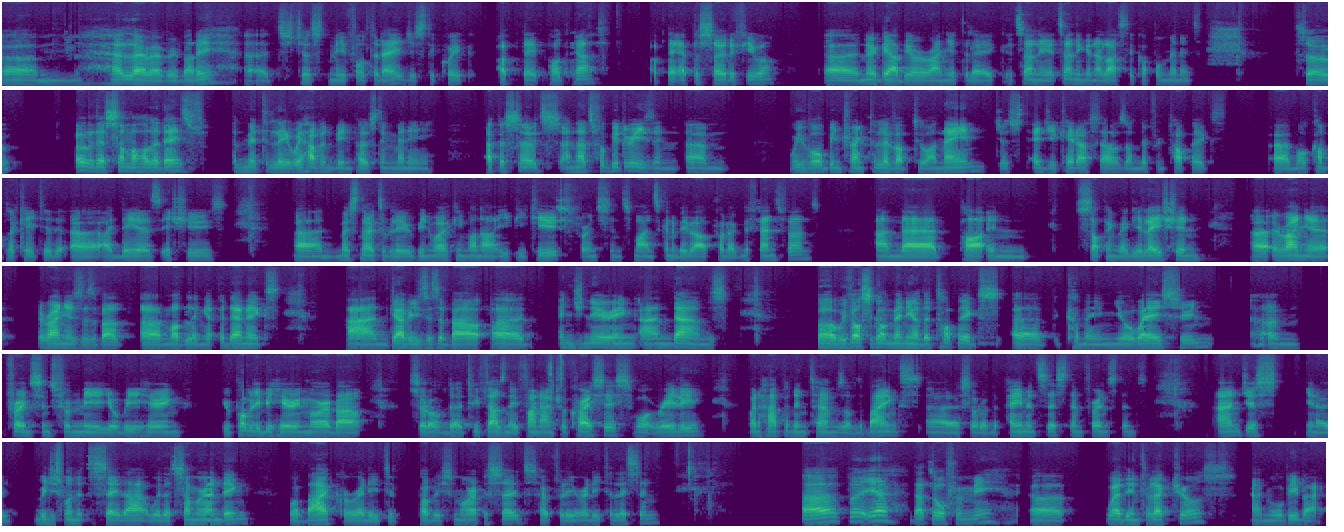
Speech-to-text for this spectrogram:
Um, hello everybody. Uh, it's just me for today. Just a quick update podcast, update episode, if you will. Uh, no Gabby or Rania today. It's only it's only gonna last a couple minutes. So over the summer holidays, admittedly, we haven't been posting many episodes, and that's for good reason. Um, we've all been trying to live up to our name, just educate ourselves on different topics, uh, more complicated uh, ideas, issues and most notably, we've been working on our EPQs. For instance, mine's going to be about product defense firms and their part in stopping regulation. Uh, Irania, Irania's is about uh, modeling epidemics, and Gabby's is about uh, engineering and dams. But we've also got many other topics uh, coming your way soon. Um, for instance, from me, you'll be hearing, you'll probably be hearing more about sort of the 2008 financial crisis, what really what happened in terms of the banks, uh, sort of the payment system, for instance, and just you know we just wanted to say that with a summer ending, we're back, we're ready to publish some more episodes. Hopefully, you're ready to listen. Uh, but yeah, that's all from me. Uh, we're the intellectuals, and we'll be back.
